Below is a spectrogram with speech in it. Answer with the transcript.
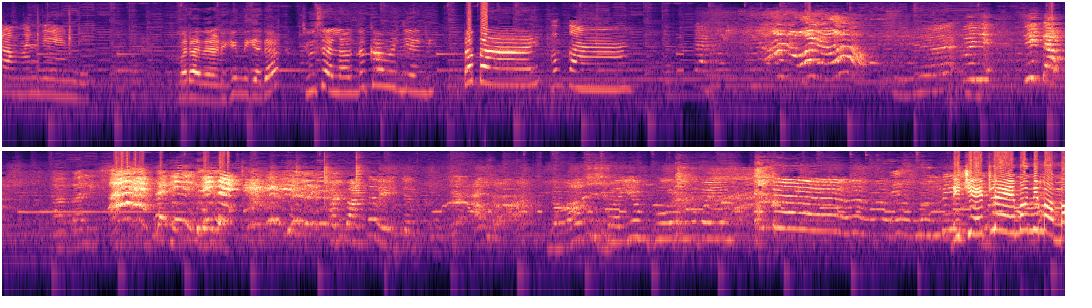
కమెంట్ చేయండి. మరి అది అడిగింది కదా. చూసి ఎలా ఉందో కామెంట్ చేయండి. బాయ్ బాయ్ నాకు భయం ఘోరంగా భయం. నీ చేతిలో ఏముంది మా అమ్మ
